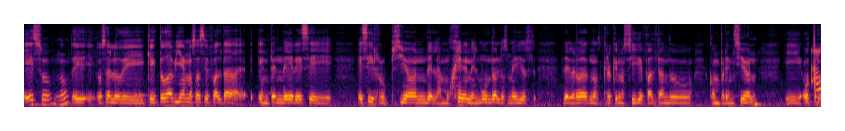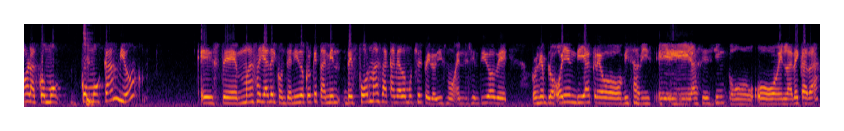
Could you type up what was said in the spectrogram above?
eso, ¿no? Eh, o sea, lo de que todavía nos hace falta entender ese esa irrupción de la mujer en el mundo a los medios, de verdad nos creo que nos sigue faltando comprensión. Eh, otro- Ahora, como, como Sí. cambio, este, más allá del contenido, creo que también de formas ha cambiado mucho el periodismo, en el sentido de, por ejemplo, hoy en día creo vis a vis, eh, hace cinco o, en la década,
